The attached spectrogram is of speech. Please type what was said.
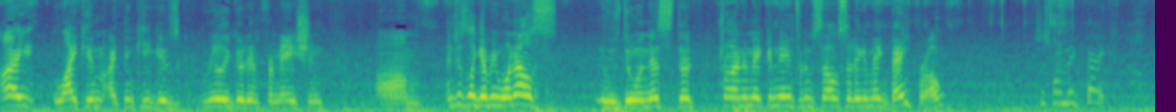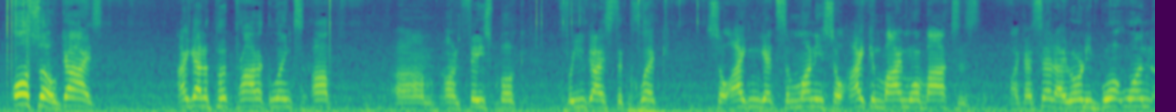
I like him. I think he gives really good information. Um, and just like everyone else who's doing this, they're trying to make a name for themselves so they can make bank, bro. Just want to make bank. Also, guys, I got to put product links up um, on Facebook for you guys to click so I can get some money so I can buy more boxes. Like I said, I already bought one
